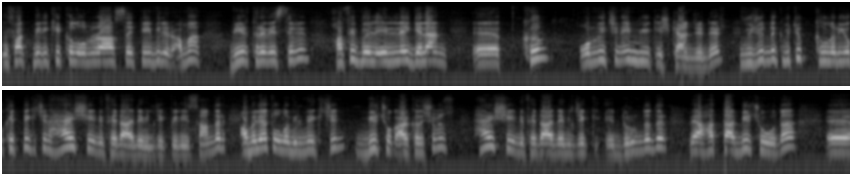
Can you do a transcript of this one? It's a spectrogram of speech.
ufak bir iki kıl onu rahatsız etmeyebilir ama bir travestinin hafif böyle eline gelen e, kıl onun için en büyük işkencedir. Vücudundaki bütün kılları yok etmek için her şeyini feda edebilecek bir insandır. Ameliyat olabilmek için birçok arkadaşımız her şeyini feda edebilecek e, durumdadır ve hatta birçoğu da e,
